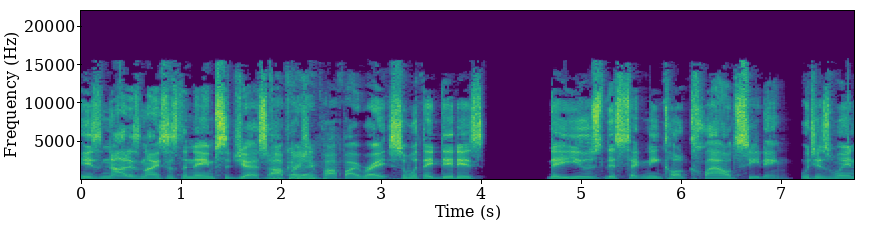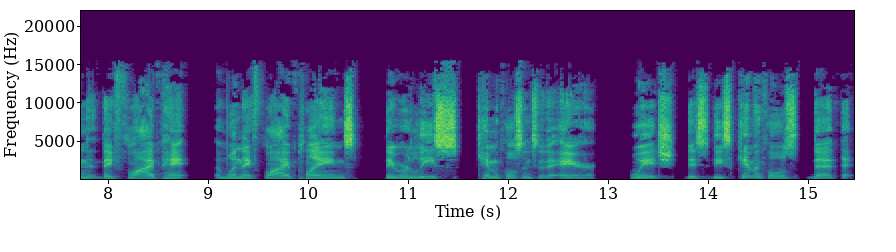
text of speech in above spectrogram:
is not as nice as the name suggests. Okay. Operation Popeye, right? So what they did is they used this technique called cloud seeding, which is when they fly pa- when they fly planes, they release chemicals into the air. Which this these chemicals that the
